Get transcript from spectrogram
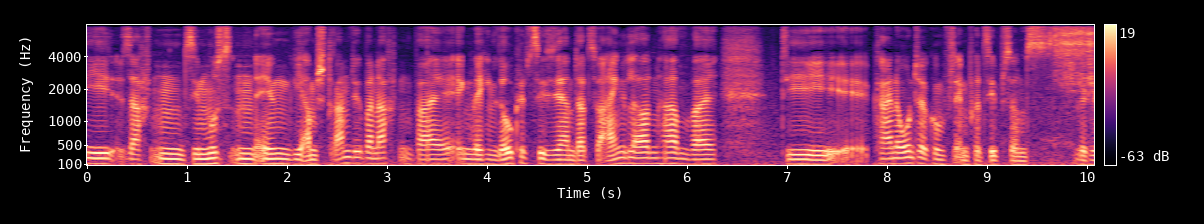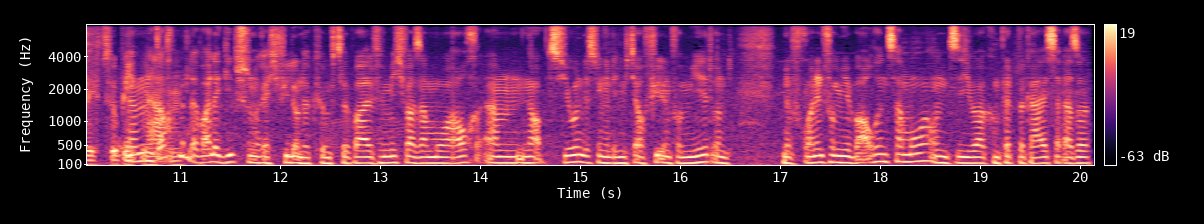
die sagten, sie mussten irgendwie am Strand übernachten bei irgendwelchen Locals, die sie dann dazu eingeladen haben, weil die keine Unterkunft im Prinzip sonst wirklich zu bieten Ähm, doch, haben. mittlerweile gibt es schon recht viele Unterkünfte, weil für mich war Samoa auch ähm, eine Option, deswegen hatte ich mich da auch viel informiert und eine Freundin von mir war auch in Samoa und sie war komplett begeistert. Also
